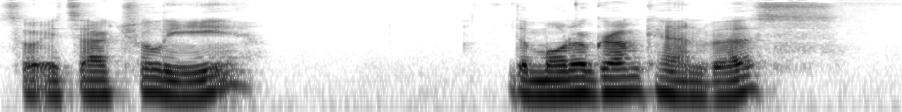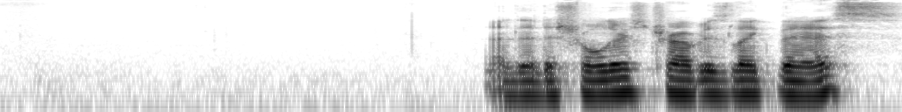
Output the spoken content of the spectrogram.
so it's actually the monogram canvas. And then the shoulder strap is like this.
